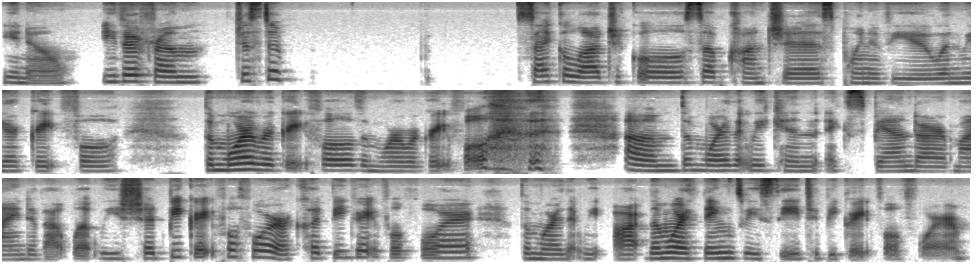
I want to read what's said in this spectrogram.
you know, either from just a psychological, subconscious point of view, when we are grateful the more we're grateful, the more we're grateful. um, the more that we can expand our mind about what we should be grateful for or could be grateful for, the more that we are, the more things we see to be grateful for.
